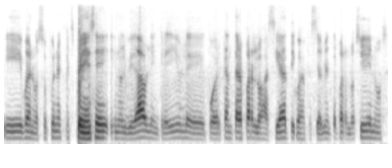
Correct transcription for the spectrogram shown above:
Y bueno, eso fue una experiencia inolvidable, increíble, poder cantar para los asiáticos, especialmente para los chinos,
